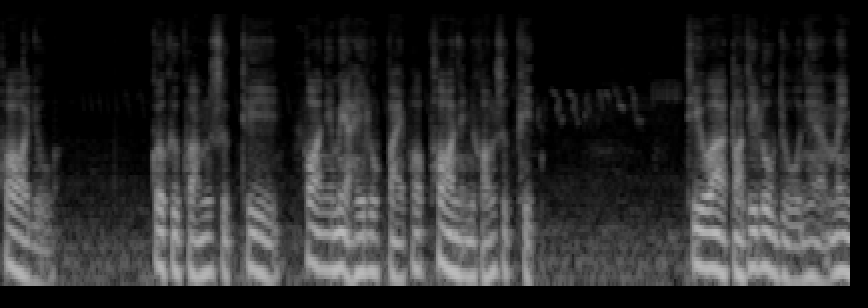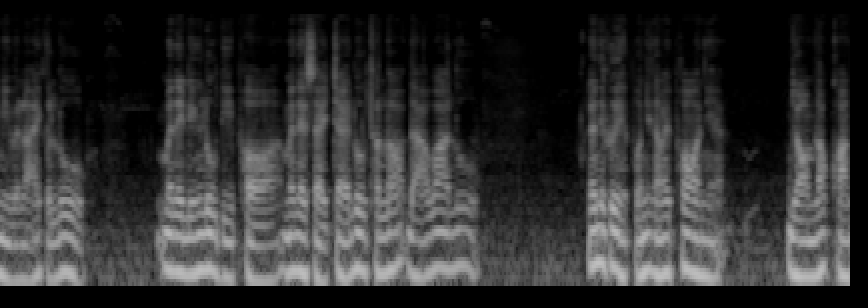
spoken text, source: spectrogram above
พ่ออยู่ ก็คือความรู้สึกที่พ่อเนี่ยไม่อยากให้ลูกไป เพราะพ่อเนี่ยมีความรู้สึกผิด ที่ว่าตอนที่ลูกอยู่เนี่ยไม่มีเวลาให้กับลูก ไม่ได้เลี้ยงลูกดีพอ ไม่ได้ใส่ใจลูกทะเลาะด่าว่าลูก และนี่คือเหตุผลที่ทำให้พ่อเนี่ยยอมรับความ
